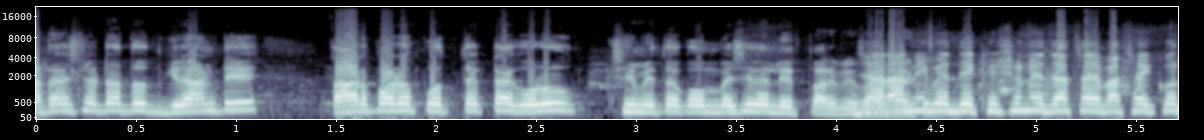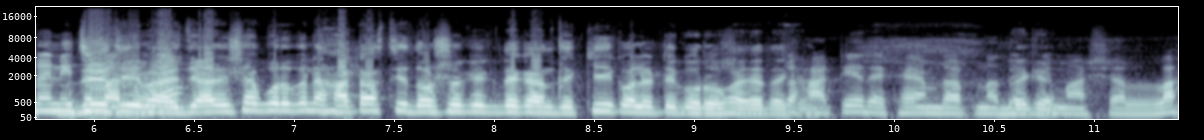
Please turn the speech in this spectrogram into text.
আঠাশ লিটার দুধ গ্যারান্টি তারপরে প্রত্যেকটা গরু সীমিত কম বেশি নিতে পারবি যারা নিবে দেখে শুনে যাচাই বাছাই করে নিতে জি জি পারবে ভাই? যার হিসাব করে ওখানে হাঁটাচ্ছি দর্শক দেখান যে কি কোয়ালিটি গরু ভাই দেখেন। হাঁটিয়ে দেখাই আমরা আপনাদেরকে দেখেন। মাশাআল্লাহ।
